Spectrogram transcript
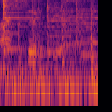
met Wasserbeek.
